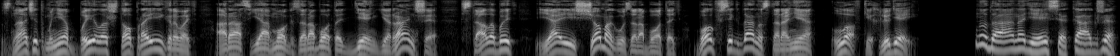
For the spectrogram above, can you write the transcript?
значит, мне было что проигрывать. А раз я мог заработать деньги раньше, стало быть, я еще могу заработать. Бог всегда на стороне ловких людей. Ну да, надейся, как же.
